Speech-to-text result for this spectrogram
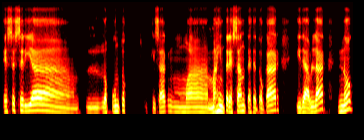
ese serían los puntos quizás más, interesantes de tocar y de hablar, no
